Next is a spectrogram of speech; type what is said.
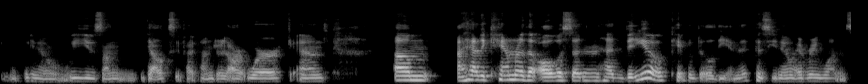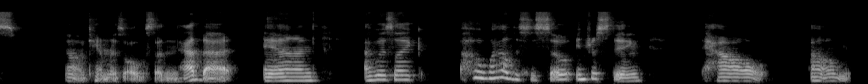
you know we use on Galaxie 500 artwork and um, I had a camera that all of a sudden had video capability in it because you know everyone's uh, cameras all of a sudden had that and I was like oh wow this is so interesting how um,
